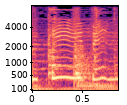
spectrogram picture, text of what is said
सबकी बिनती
